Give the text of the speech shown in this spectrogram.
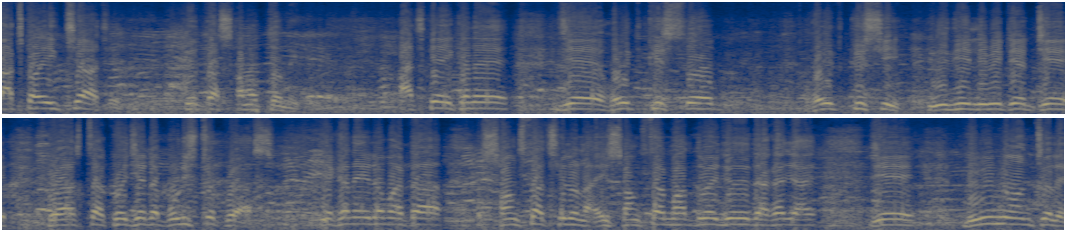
কাজ করার ইচ্ছা আছে, কিন্তু তার সামর্থ্য নেই। আজকে এখানে যে হরিত কৃষ্ণ হরিত কৃষি নিধি লিমিটেড যে প্রয়াসটা করেছে, এটা বলিষ্ঠ প্রয়াস। এখানে এরকম একটা সংস্থা ছিল না। এই সংস্থার মাধ্যমে যদি দেখা যায় যে বিভিন্ন অঞ্চলে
